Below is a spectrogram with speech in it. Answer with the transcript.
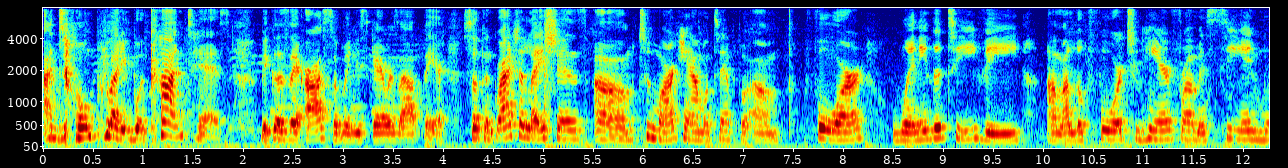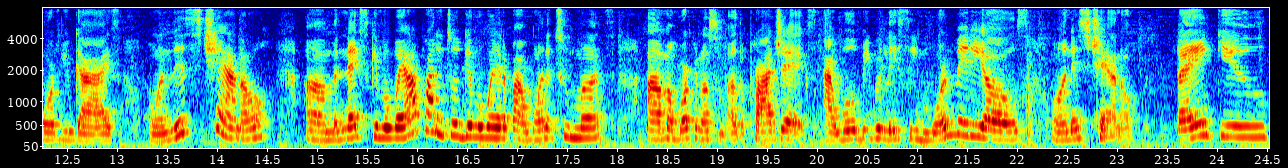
I don't play with contests because there are so many scammers out there. So congratulations um, to Mark Hamilton for um, for winning the TV. Um, I look forward to hearing from and seeing more of you guys on this channel. Um, the next giveaway, I'll probably do a giveaway in about one or two months. Um, I'm working on some other projects. I will be releasing more videos on this channel. Thank you.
